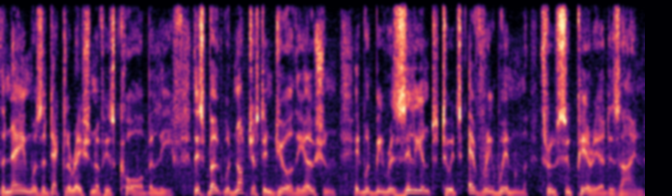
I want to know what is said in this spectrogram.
The name was a declaration of his core belief. This boat would not just endure the ocean, it would be resilient to its every whim through superior design.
